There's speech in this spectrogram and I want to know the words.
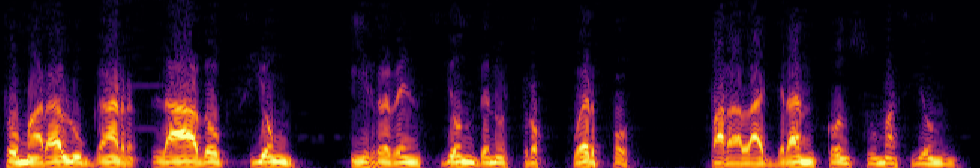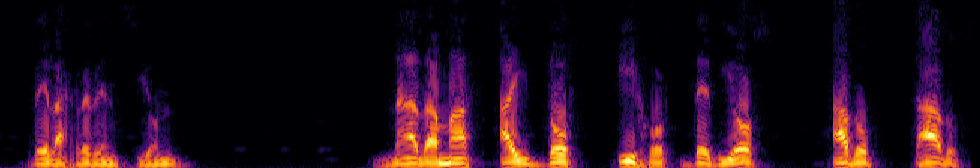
tomará lugar la adopción y redención de nuestros cuerpos para la gran consumación de la redención. Nada más hay dos hijos de Dios adoptados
